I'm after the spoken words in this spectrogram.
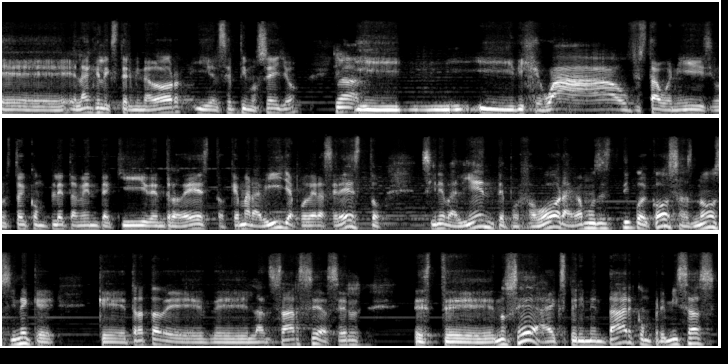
eh, El Ángel Exterminador y El Séptimo Sello. Claro. Y, dije, wow, pues está buenísimo, estoy completamente aquí dentro de esto, qué maravilla poder hacer esto. Cine valiente, por favor, hagamos este tipo de cosas, ¿no? Cine que, que trata de, de lanzarse a hacer, este, no sé, a experimentar con premisas,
